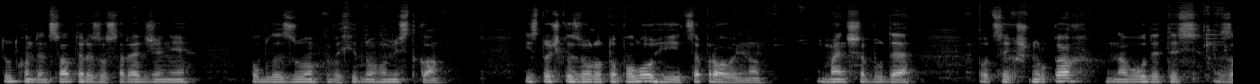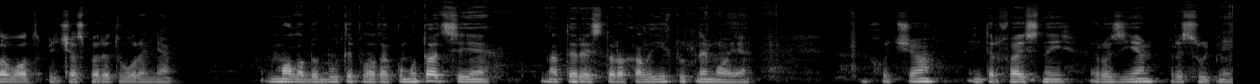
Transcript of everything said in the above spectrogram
тут конденсатори зосереджені поблизу вихідного містка. І з точки зору топології це правильно. Менше буде по цих шнурках наводитись завод під час перетворення. Мала би бути плата комутації на теристорах, але їх тут немає. Хоча інтерфейсний роз'єм присутній.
